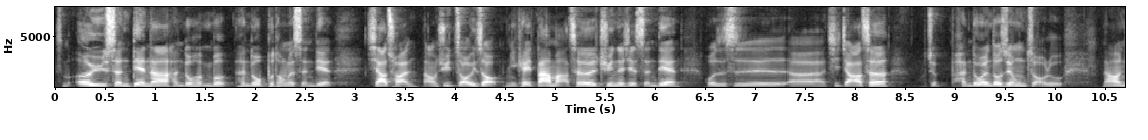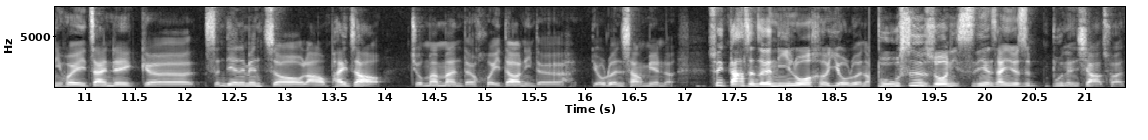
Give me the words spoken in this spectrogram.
什么鳄鱼神殿啊，很多很多很多不同的神殿，下船然后去走一走，你可以搭马车去那些神殿，或者是呃骑脚踏车，就很多人都是用走路，然后你会在那个神殿那边走，然后拍照。就慢慢的回到你的游轮上面了，所以搭乘这个尼罗河游轮啊，不是说你四天三夜就是不能下船，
